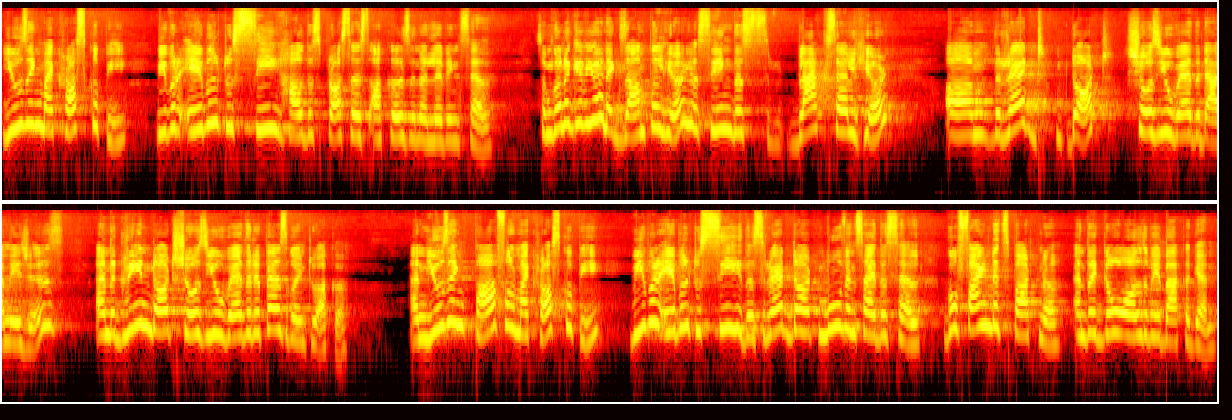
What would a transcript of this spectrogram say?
using microscopy, we were able to see how this process occurs in a living cell. So, I'm going to give you an example here. You're seeing this black cell here. Um, the red dot shows you where the damage is, and the green dot shows you where the repair is going to occur. And using powerful microscopy, we were able to see this red dot move inside the cell, go find its partner, and they go all the way back again.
